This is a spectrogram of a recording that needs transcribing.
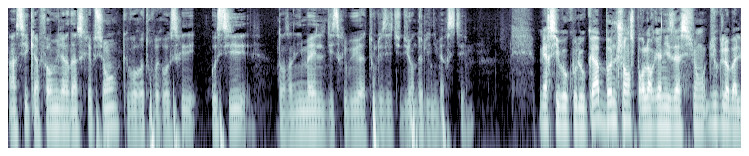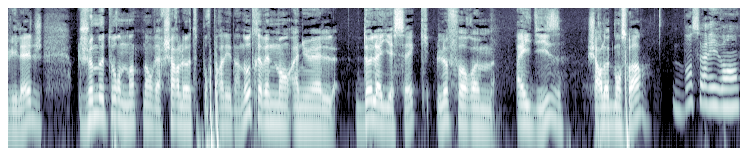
ainsi qu'un formulaire d'inscription que vous retrouverez aussi, aussi dans un email distribué à tous les étudiants de l'université. Merci beaucoup Luca. Bonne chance pour l'organisation du Global Village. Je me tourne maintenant vers Charlotte pour parler d'un autre événement annuel de l'ISEC, le forum IDs. Charlotte, bonsoir. Bonsoir Yvan.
